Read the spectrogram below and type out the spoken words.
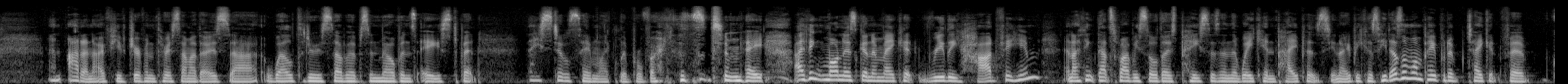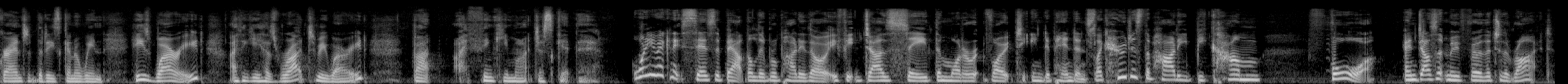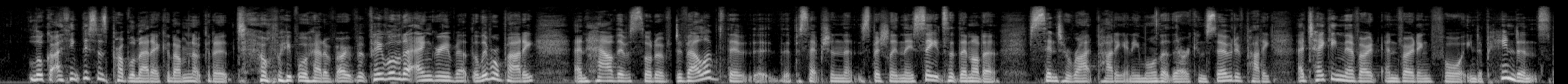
And I don't know if you've driven through some of those uh, well to do suburbs in Melbourne's east, but they still seem like Liberal voters to me. I think Mon is going to make it really hard for him. And I think that's why we saw those pieces in the weekend papers, you know, because he doesn't want people to take it for granted that he's going to win. He's worried. I think he has right to be worried, but I think he might just get there. What do you reckon it says about the Liberal Party, though, if it does see the moderate vote to independence? Like, who does the party become for and does it move further to the right? Look, I think this is problematic, and I'm not going to tell people how to vote, but people that are angry about the Liberal Party and how they've sort of developed the, the perception that, especially in these seats, that they're not a centre right party anymore, that they're a Conservative party, are taking their vote and voting for independence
